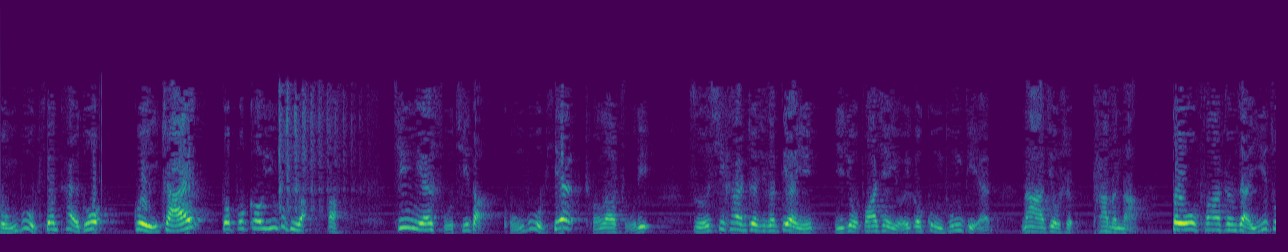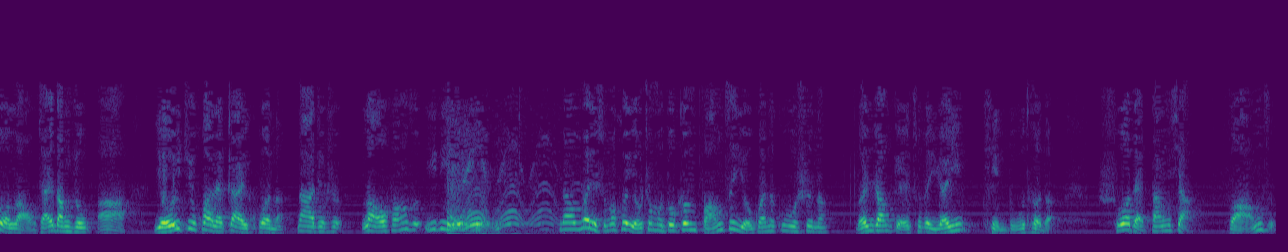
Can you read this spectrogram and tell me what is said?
恐怖片太多，鬼宅都不够用了啊！今年暑期档恐怖片成了主力。仔细看这些个电影，你就发现有一个共通点，那就是他们呐都发生在一座老宅当中啊。有一句话来概括呢，那就是老房子一定有鬼。那为什么会有这么多跟房子有关的故事呢？文章给出的原因挺独特的，说在当下，房子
